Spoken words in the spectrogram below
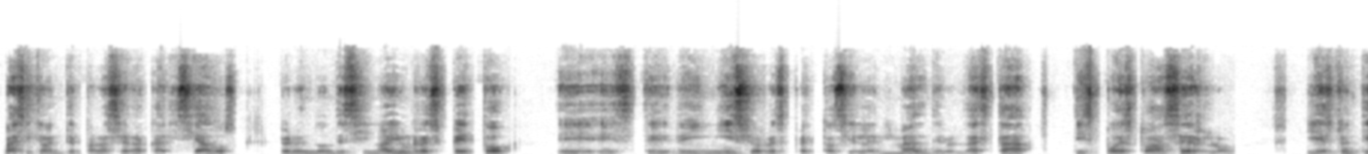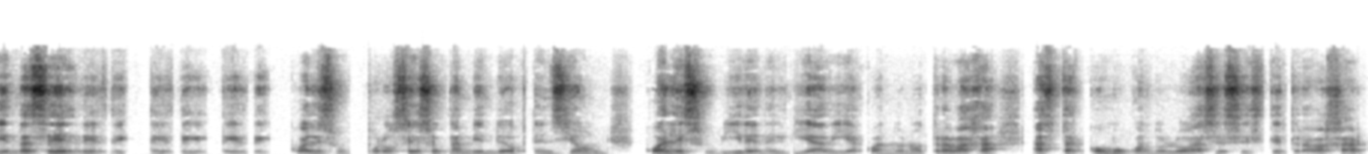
básicamente para ser acariciados, pero en donde si no hay un respeto eh, este, de inicio respecto a si el animal de verdad está dispuesto a hacerlo. Y esto entiéndase desde, desde, desde, cuál es su proceso también de obtención, cuál es su vida en el día a día cuando no trabaja, hasta cómo cuando lo haces este, trabajar,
